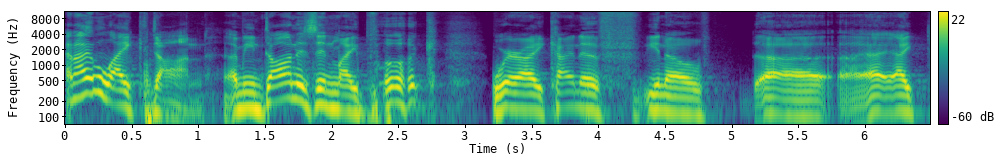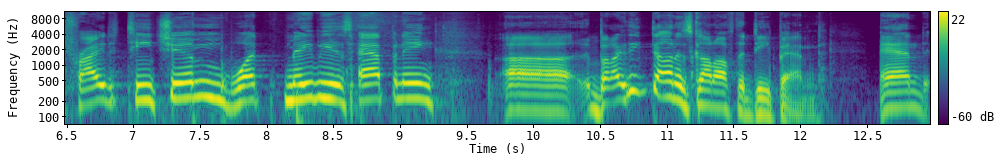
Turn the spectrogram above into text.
And I like Don. I mean, Don is in my book where I kind of, you know, uh, I, I try to teach him what maybe is happening. Uh, but I think Don has gone off the deep end. And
